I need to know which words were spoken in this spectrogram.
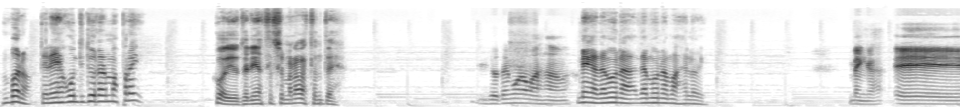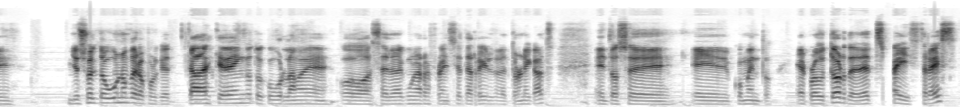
Bueno, ¿tenéis algún titular más por ahí? Joder, yo tenía esta semana bastante. Yo tengo uno más nada más. Venga, dame una, dame una más, Eloy. Venga, eh, yo suelto uno, pero porque cada vez que vengo que burlarme o hacerle alguna referencia terrible a Electronic Arts. Entonces, eh, comento. El productor de Dead Space 3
